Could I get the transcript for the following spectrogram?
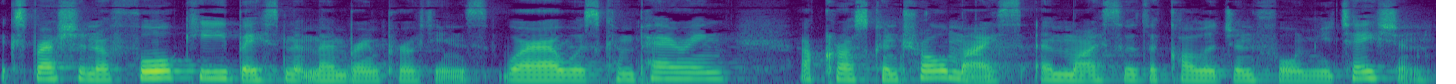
expression of four key basement membrane proteins, where I was comparing across control mice and mice with a collagen 4 mutation,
